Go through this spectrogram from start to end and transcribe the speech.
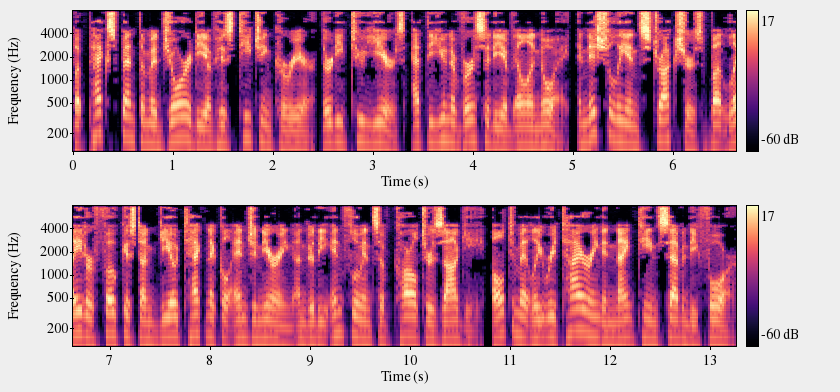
but Peck spent the majority of his teaching career 32 years at the University of Illinois, initially in structures but later focused on geotechnical engineering under the influence of Karl Terzaghi, ultimately retiring in 1974.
